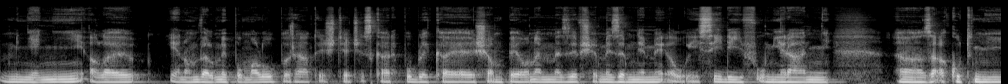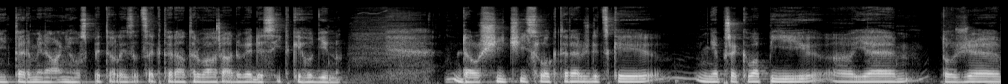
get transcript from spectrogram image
mění, ale jenom velmi pomalu. Pořád ještě Česká republika je šampionem mezi všemi zeměmi OECD v umírání za akutní terminální hospitalizace, která trvá řádově desítky hodin. Další číslo, které vždycky mě překvapí, je to, že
